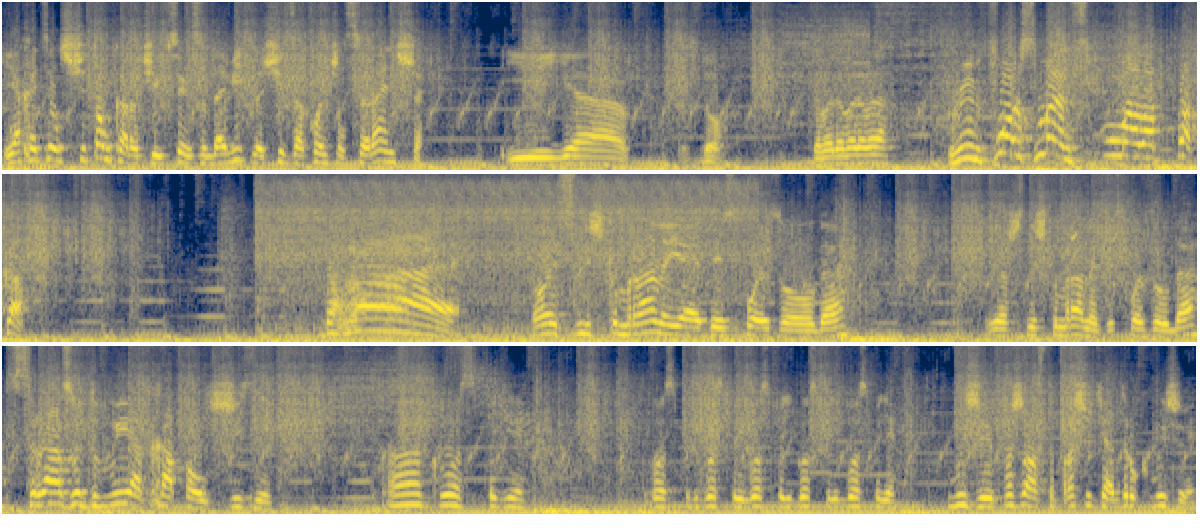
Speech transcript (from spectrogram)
Я хотел щитом, короче, их всех задавить, но щит закончился раньше. И я сдох. Давай, давай, давай. Reinforcements, motherfucker! Давай! Ой, слишком рано я это использовал, да? Я же слишком рано это использовал, да? Сразу две отхапал жизни. А, господи. Господи, господи, господи, господи, господи. Выживи, пожалуйста, прошу тебя, друг, выживи.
